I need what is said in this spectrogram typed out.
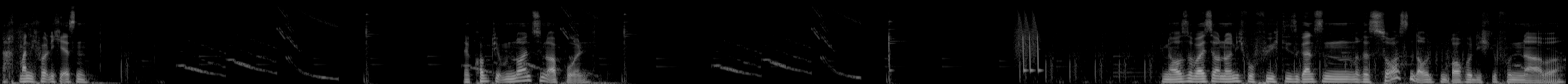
Ach man, ich wollte nicht essen. Der kommt hier um 19 Uhr abholen. Genauso weiß ich auch noch nicht, wofür ich diese ganzen Ressourcen da unten brauche, die ich gefunden habe.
